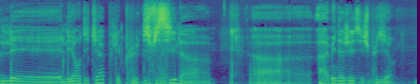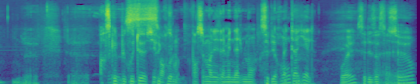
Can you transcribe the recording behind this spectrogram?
les, les handicaps les plus difficiles à, à, à aménager, si je puis dire. Alors, ce qui est le plus coûteux, c'est forcément, forcément les aménagements C'est des rampes. matériels. Ouais, c'est des ascenseurs.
